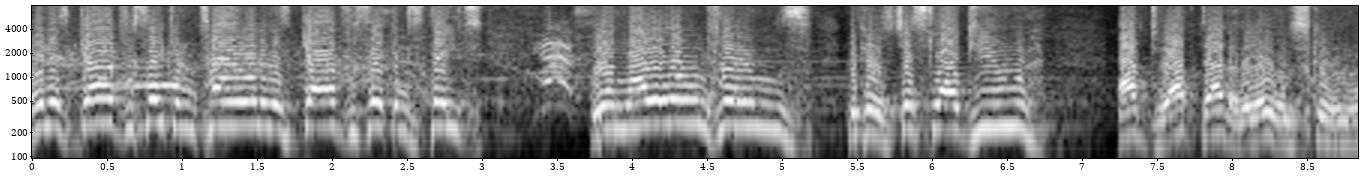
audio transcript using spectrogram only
in this godforsaken town, in this godforsaken state? You're not alone, friends, because just like you, I dropped out of the old school.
